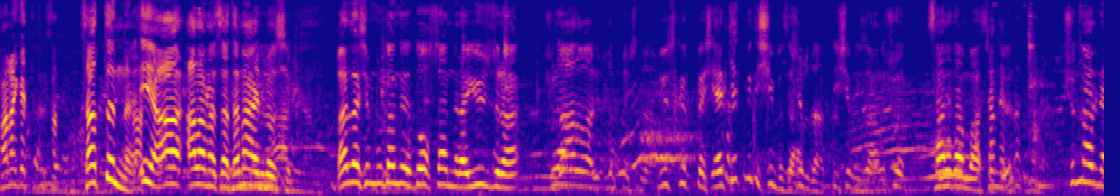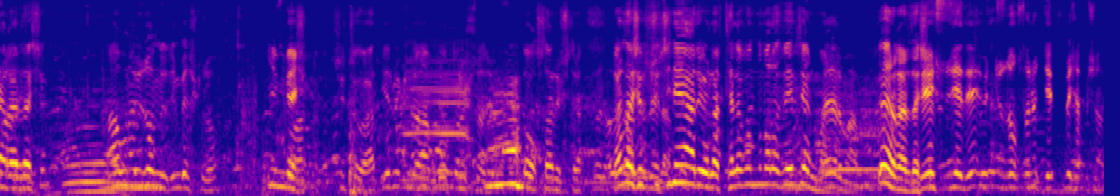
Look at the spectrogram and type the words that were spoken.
Bana getirdim sattım. Sattın mı? İyi a- alana satana hayırlı olsun. Kardeşim buradan dedi 90 lira, 100 lira. Şurada Buzağlı var 145 lira. 145. Erkek mi dişi buzağı? Dişi buzağı. Dişi buzağlı. Şu sarıdan bahsediyor. Şunlar ne kardeşim? Abi buna 110 diyoruz 25 kilo. 25 sütü var. 20 kilo abi 93 lira diyoruz. 93 lira. Böyle Kardeşim sütü değil neye arıyorlar? Telefon numarası verecek misin bana? Veririm abi. Ver kardeşim. 507 393 75 66.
